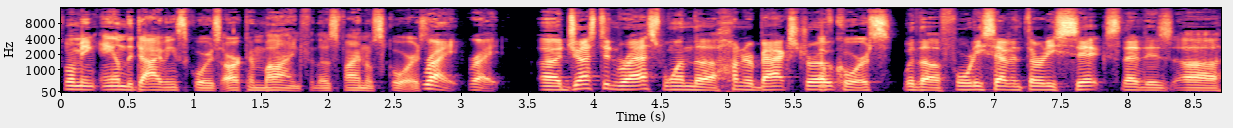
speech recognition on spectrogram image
swimming and the diving scores are combined for those final scores. Right, right. Uh, Justin Ress won the 100 backstroke. Of course. with a 47.36. That is uh,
